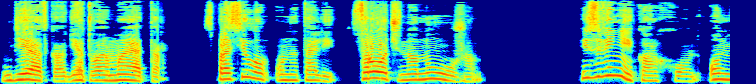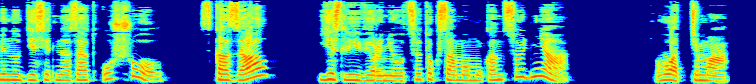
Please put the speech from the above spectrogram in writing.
«Детка, где твой мэтр?» — спросил он у Натали. «Срочно нужен!» «Извини, Кархон, он минут десять назад ушел. Сказал, если и вернется, то к самому концу дня». «Вот тьма!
